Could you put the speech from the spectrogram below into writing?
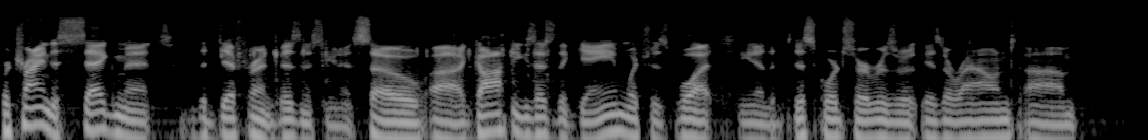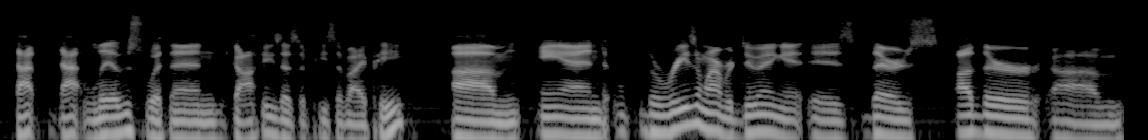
we're trying to segment the different business units. So, uh, Gothies as the game, which is what you know the Discord servers is around. Um, that that lives within Gothies as a piece of IP. Um, and the reason why we're doing it is there's other um,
